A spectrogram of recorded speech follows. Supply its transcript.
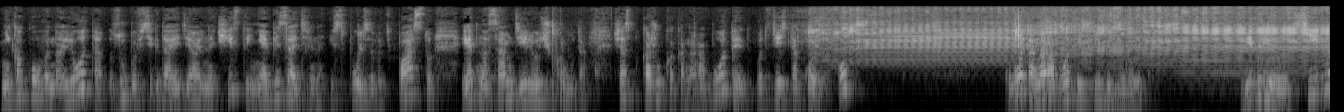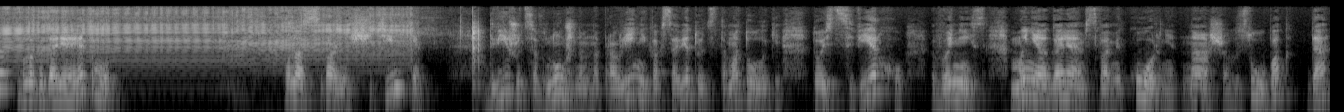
Никакого налета, зубы всегда идеально чистые, не обязательно использовать пасту, и это на самом деле очень круто. Сейчас покажу, как она работает. Вот здесь такой, оп, вот она работает, вибрирует. Вибрирует сильно, благодаря этому у нас с вами щетинки движутся в нужном направлении, как советуют стоматологи, то есть сверху вниз. Мы не оголяем с вами корни наших зубок, да,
